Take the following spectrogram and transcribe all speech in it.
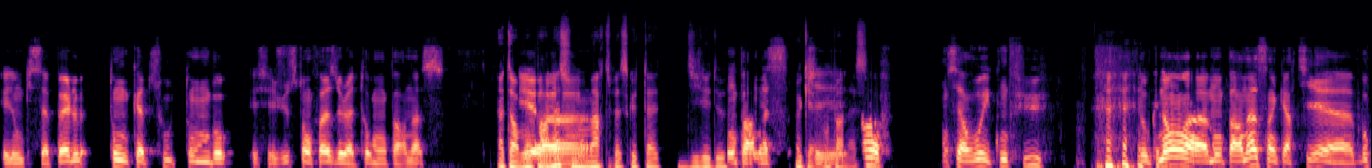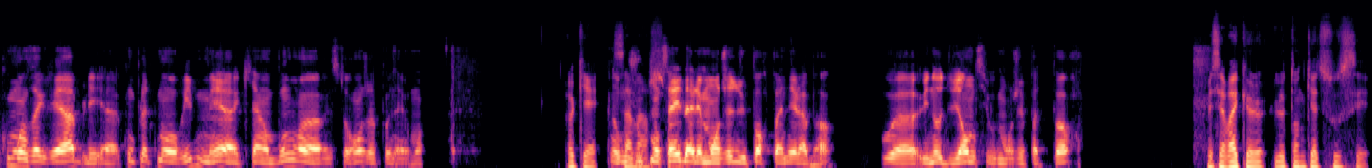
Et donc, il s'appelle Tonkatsu Tombo et c'est juste en face de la tour Montparnasse. Attends, Montparnasse ou euh, Montmartre parce que tu as dit les deux Montparnasse. Ok, Montparnasse. Oh, mon cerveau est confus. Donc non, Montparnasse, un quartier euh, beaucoup moins agréable et euh, complètement horrible, mais qui a un bon restaurant japonais au moins. Ok, Donc ça je vous conseille d'aller manger du porc pané là-bas, ou une autre viande si vous ne mangez pas de porc. Mais c'est vrai que le tonkatsu, c'est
